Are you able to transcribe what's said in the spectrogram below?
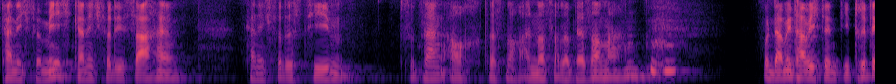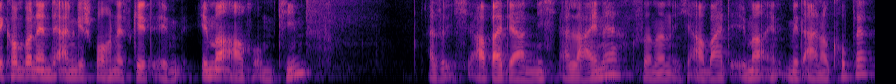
kann ich für mich, kann ich für die Sache, kann ich für das Team sozusagen auch das noch anders oder besser machen. Mhm. Und damit habe ich dann die dritte Komponente angesprochen. Es geht eben immer auch um Teams. Also ich arbeite ja nicht alleine, sondern ich arbeite immer mit einer Gruppe.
